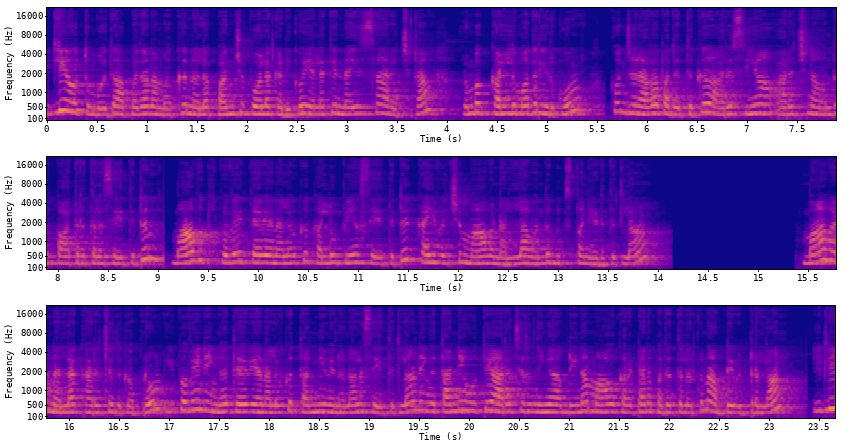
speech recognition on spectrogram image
இட்லி ஊற்றும் போது அப்போ தான் நமக்கு நல்லா பஞ்சு போல் கிடைக்கும். எல்லாத்தையும் நைஸாக அரைச்சிட்டா ரொம்ப கல் மாதிரி இருக்கும். கொஞ்சம் ரவை பதத்துக்கு அரிசியும் அரைச்சி நான் வந்து பாத்திரத்தில் சேர்த்துட்டு மாவுக்கு இப்போவே தேவையான அளவுக்கு கல்லுப்பையும் சேர்த்துட்டு கை வச்சு மாவை நல்லா வந்து மிக்ஸ் பண்ணி எடுத்துக்கலாம். மாவை நல்லா கரைச்சதுக்கப்புறம் இப்போவே நீங்கள் தேவையான அளவுக்கு தண்ணி வேணும்னாலும் சேர்த்துக்கலாம். நீங்கள் தண்ணி ஊற்றி அரைச்சிருந்தீங்க அப்படின்னா மாவு கரெக்டான பதத்தில் இருக்குன்னு அப்படியே விட்டுறலாம். இட்லி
